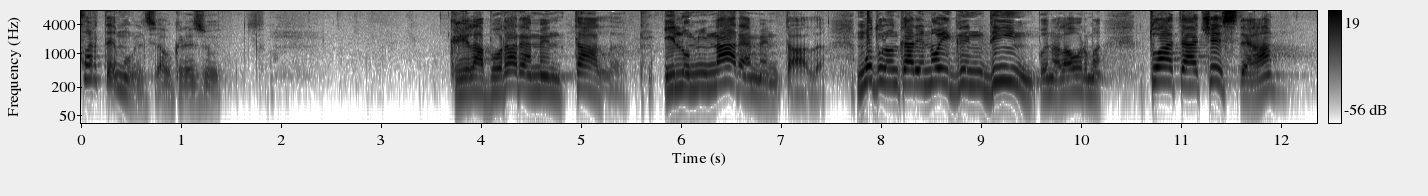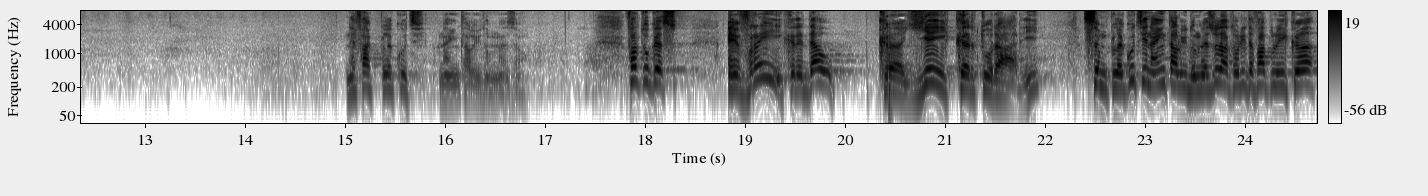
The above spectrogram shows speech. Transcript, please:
Foarte mulți au crezut că elaborarea mentală, iluminarea mentală, modul în care noi gândim până la urmă, toate acestea ne fac plăcuți înaintea lui Dumnezeu. Faptul că evreii credeau că ei, cărturarii, sunt plăcuți înaintea lui Dumnezeu datorită faptului că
